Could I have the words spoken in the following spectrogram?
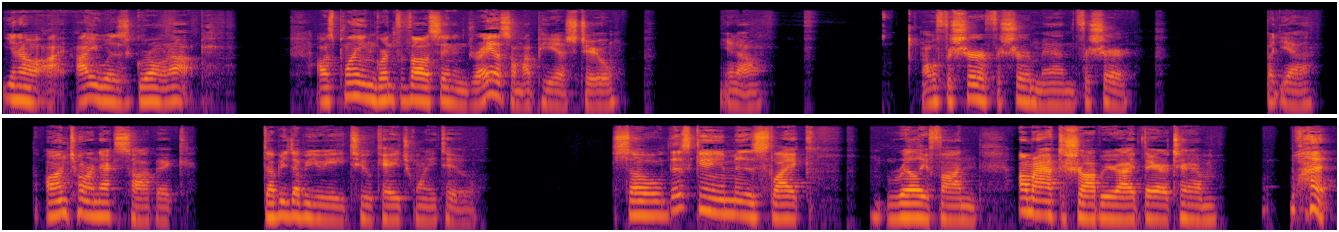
you know, I I was growing up. I was playing Grand Theft Auto San Andreas on my PS2. You know. Oh, for sure, for sure, man, for sure. But yeah, on to our next topic WWE 2K22. So, this game is like really fun. I'm gonna have to stop you right there, Tim. What?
